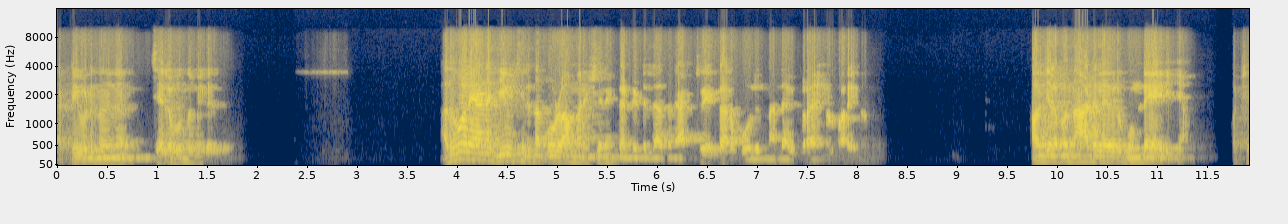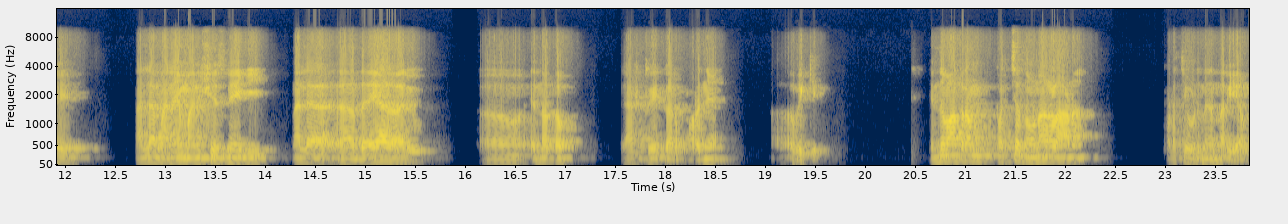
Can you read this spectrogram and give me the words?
തട്ടിവിടുന്നതിന് ചെലവൊന്നുമില്ലല്ലോ. അതുപോലെയാണ് ജീവിച്ചിരുന്നപ്പോൾ ആ മനുഷ്യനെ കണ്ടിട്ടില്ലാത്ത രാഷ്ട്രീയക്കാർ പോലും നല്ല അഭിപ്രായങ്ങൾ പറയുന്നത്. അവൻ ചിലപ്പോൾ നാട്ടിലെ ഒരു ഗുണ്ടയായിരിക്കാം. പക്ഷേ നല്ല മന മനുഷ്യ സ്നേഹി നല്ല ദയാദാലു എന്നൊക്കെ രാഷ്ട്രീയക്കാർ പറഞ്ഞ് വയ്ക്കും. എന്തുമാത്രം പച്ച നുണകളാണ് പടച്ചുവിടുന്നതെന്നറിയാം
